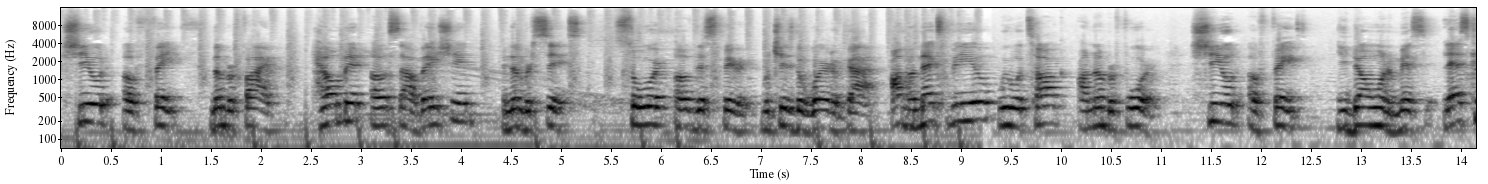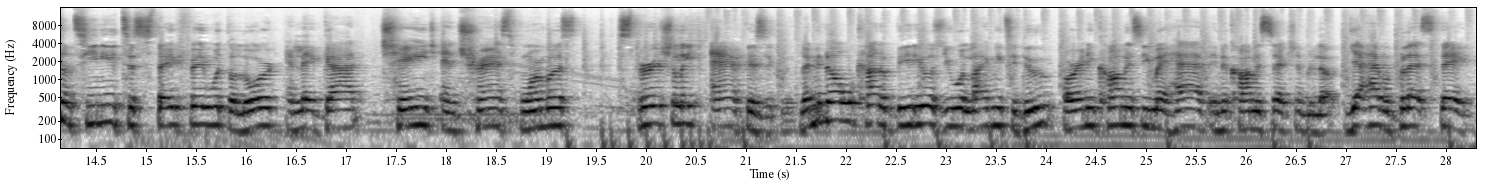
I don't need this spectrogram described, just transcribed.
shield of faith. Number five, helmet of salvation. And number six, sword of the spirit, which is the word of God. On the next video, we will talk on number four, shield of faith. You don't want to miss it. Let's continue to stay fit with the Lord and let God change and transform us spiritually and physically. Let me know what kind of videos you would like me to do or any comments you may have in the comment section below. Yeah, have a blessed day.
